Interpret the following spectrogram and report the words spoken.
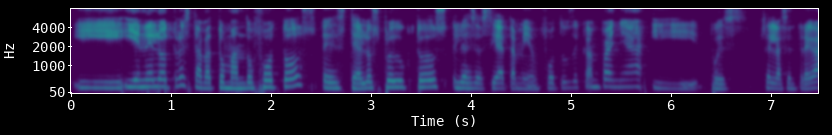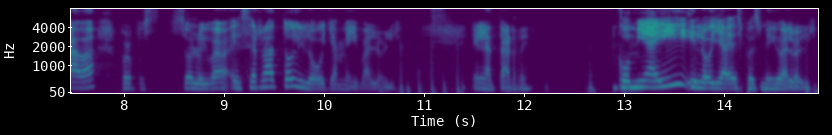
Y, y, en el otro estaba tomando fotos este, a los productos, les hacía también fotos de campaña y pues se las entregaba, pero pues solo iba ese rato y luego ya me iba a Loli en la tarde. Comí ahí y luego ya después me iba a Loli.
